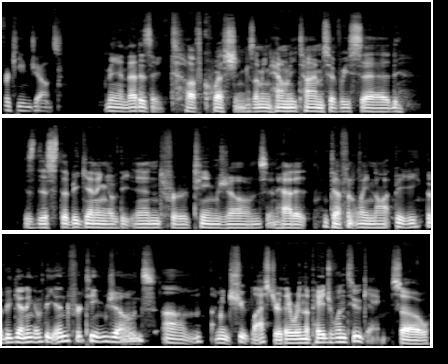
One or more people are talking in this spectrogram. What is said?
for Team Jones? Man, that is a tough question because I mean, how many times have we said, "Is this the beginning of the end for Team Jones?" And had it definitely not be the beginning of the end for Team Jones. Um, I mean, shoot, last year they were in the Page One Two game, so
